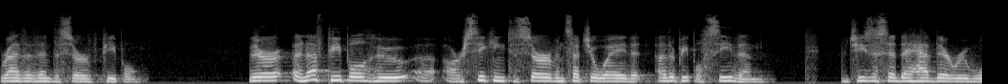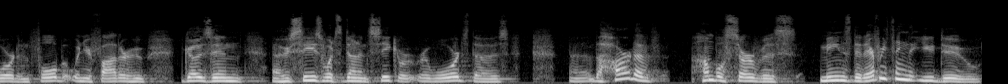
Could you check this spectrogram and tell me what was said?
rather than to serve people. There are enough people who uh, are seeking to serve in such a way that other people see them. Jesus said they have their reward in full, but when your Father who goes in, uh, who sees what's done in secret, rewards those, uh, the heart of humble service means that everything that you do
